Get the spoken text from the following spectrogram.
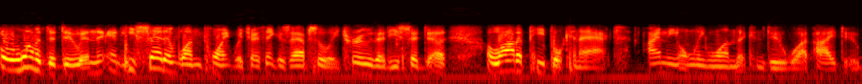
Or wanted to do. And, and he said at one point, which I think is absolutely true, that he said, uh, a lot of people can act. I'm the only one that can do what I do.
